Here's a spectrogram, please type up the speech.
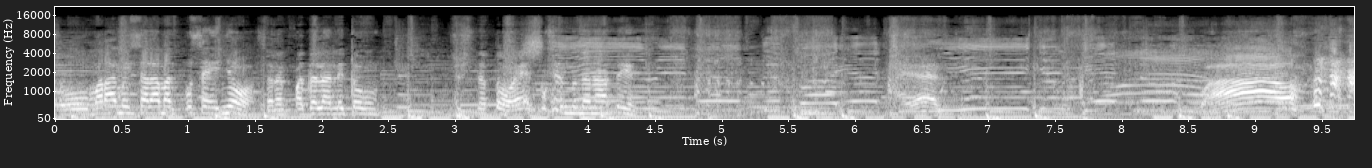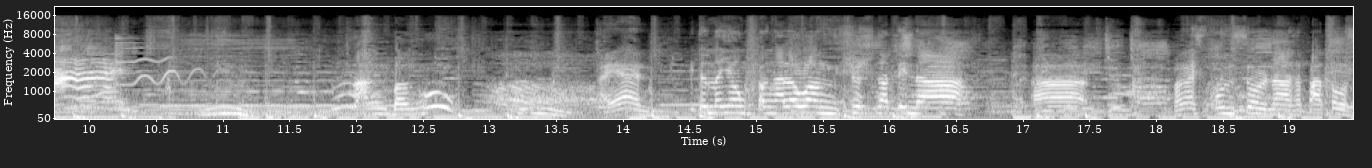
So, maraming salamat po sa inyo sa nagpadala nitong juice na to. Eh, buksan muna natin. Ayan. Wow! mm. Ang bango. Mm. Ayan. Ito na yung pangalawang shoes natin na ah, mga sponsor na sapatos.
